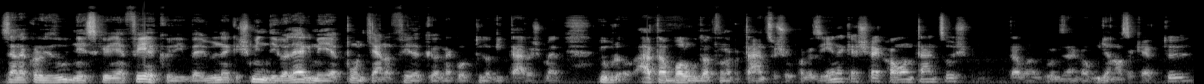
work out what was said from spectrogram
zenekar az úgy néz ki, hogy ilyen félkörébe ülnek, és mindig a legmélyebb pontján a félkörnek ott ül a gitáros, mert jobb, általában bal vannak a táncosok, meg az énekesek, ha van táncos, de van ugyanaz a kettő,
